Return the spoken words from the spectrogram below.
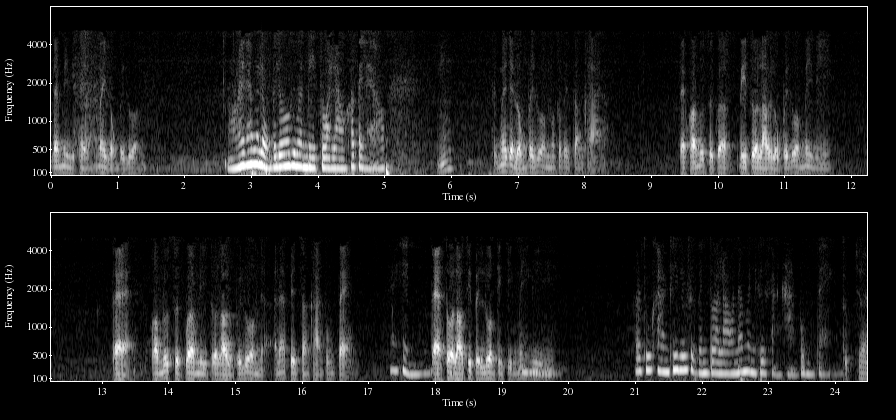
และไม่มีใครไม่หลงไปร่วมอ๋อถ้ามันหลงไปร่วมคือมันมีตัวเราเข้าไปแล้ว ถึงแม้จะหลงไปร่วมมันก็เป็นสังขาร แต่ความรู้สึกว่ามีตัวเราหลงไปร่วมไม่มี แต่ความรู้สึกว่ามีตัวเราหลงไปร่วมเนี่ย อันนั้นเป็นสังขารปรุงแต่งเห็นแต่ตัวเราที่เป็นร่วมจริง ๆ ไม่มี เพราะทุกครั้งที่รู้สึกเป็นตัวเรานะั่นมันคือสังขารปรุงแต่งถูกใช่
